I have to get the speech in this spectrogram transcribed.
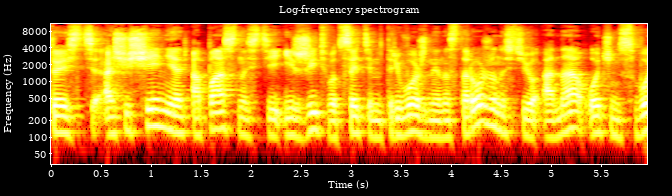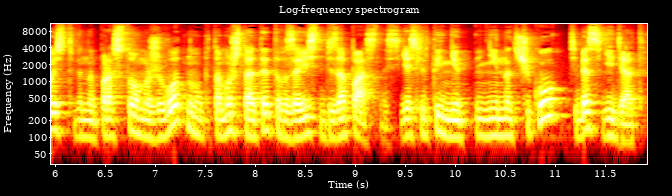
То есть ощущение опасности и жить вот с этим тревожной настороженностью, она очень свойственна простому животному, потому что от этого зависит безопасность. Если ты не, не на чеку, тебя съедят.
